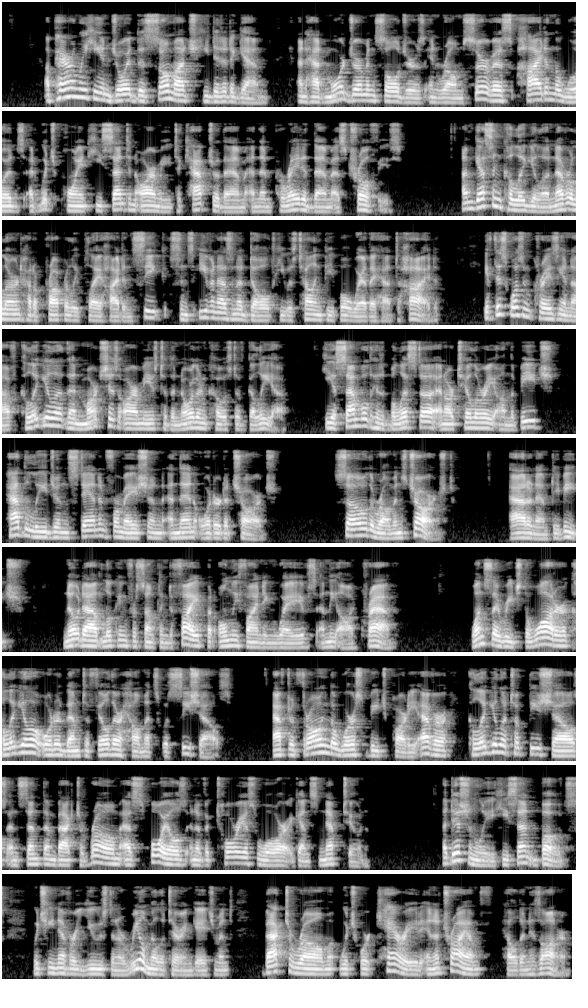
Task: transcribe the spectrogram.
Apparently he enjoyed this so much he did it again and had more German soldiers in Rome's service hide in the woods, at which point he sent an army to capture them and then paraded them as trophies. I'm guessing Caligula never learned how to properly play hide and seek, since even as an adult he was telling people where they had to hide. If this wasn't crazy enough, Caligula then marched his armies to the northern coast of Gallia. He assembled his ballista and artillery on the beach, had the legions stand in formation, and then ordered a charge. So the Romans charged at an empty beach, no doubt looking for something to fight, but only finding waves and the odd crab. Once they reached the water, Caligula ordered them to fill their helmets with seashells. After throwing the worst beach party ever, Caligula took these shells and sent them back to Rome as spoils in a victorious war against Neptune. Additionally, he sent boats, which he never used in a real military engagement, back to Rome, which were carried in a triumph held in his honor.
